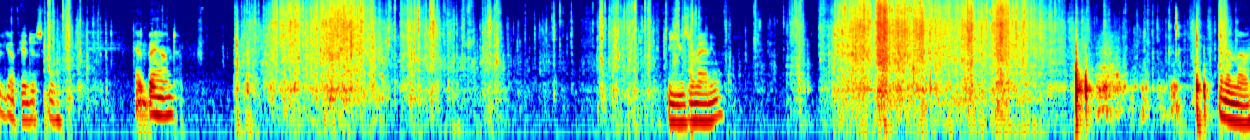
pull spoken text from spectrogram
We've got the adjustable headband. The user manual. And then the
